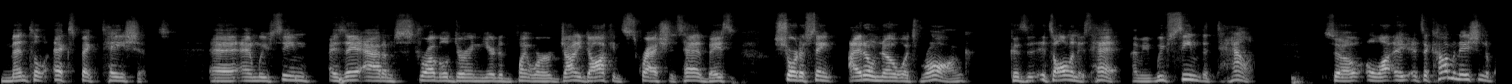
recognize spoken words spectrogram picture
mental expectations, and, we've seen Isaiah Adams struggle during the year to the point where Johnny Dawkins scratched his head, based short of saying, "I don't know what's wrong," because it's all in his head. I mean, we've seen the talent so a lot, it's a combination of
